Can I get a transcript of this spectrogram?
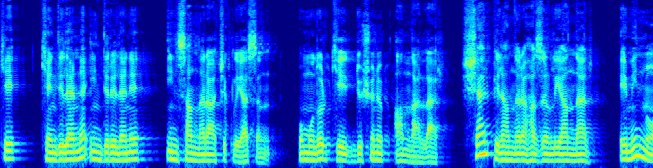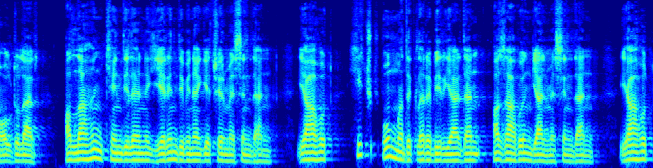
ki kendilerine indirileni insanlara açıklayasın. Umulur ki düşünüp anlarlar. Şer planları hazırlayanlar emin mi oldular Allah'ın kendilerini yerin dibine geçirmesinden yahut hiç ummadıkları bir yerden azabın gelmesinden yahut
